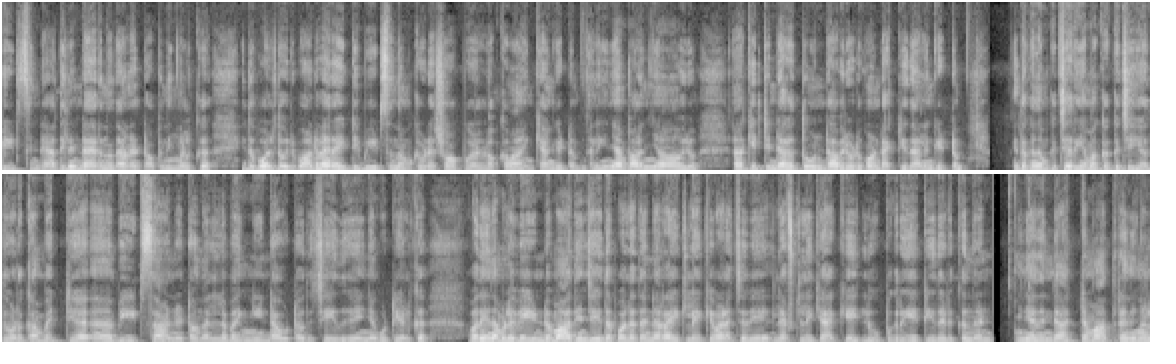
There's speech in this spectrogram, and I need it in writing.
ബീഡ്സിന്റെ അതിലുണ്ടായിരുന്നതാണ് കേട്ടോ. അപ്പോൾ നിങ്ങൾക്ക് ഇതുപോലത്തെ ഒരുപാട് വെറൈറ്റി ബീഡ്സ് നമുക്കിവിടെ ഷോപ്പുകളിലൊക്കെ വാങ്ങിക്കാൻ കിട്ടും. അല്ലെങ്കിൽ ഞാൻ പറഞ്ഞ ആ ഒരു കിറ്റിന്റെ അകത്തും ഉണ്ട്. അവരോട് കോൺടാക്ട് ചെയ്താലും കിട്ടും. ഇതൊക്കെ നമുക്ക് ചെറിയ മക്കൾക്ക് ചെയ്ത് കൊടുക്കാൻ പറ്റിയ ബീഡ്സ് ആണ് കേട്ടോ. നല്ല ഭംഗി ഉണ്ടാവും കേട്ടോ. അത് ചെയ്ത് കഴിഞ്ഞാൽ കുട്ടികൾക്ക്. അപ്പോൾ അതേ നമ്മൾ വീണ്ടും ആദ്യം ചെയ്ത പോലെ തന്നെ റൈറ്റിലേക്ക് വളച്ച് ലെഫ്റ്റിലേക്ക് ആക്കി ലൂപ്പ് ക്രിയേറ്റ് ചെയ്തെടുക്കുന്നുണ്ട്. ഇനി അതിന്റെ അറ്റം മാത്രമേ നിങ്ങൾ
